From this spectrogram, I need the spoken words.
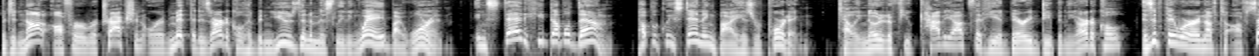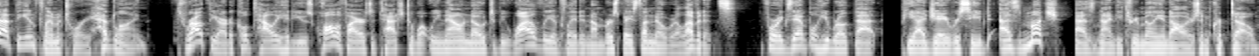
but did not offer a retraction or admit that his article had been used in a misleading way by Warren. Instead, he doubled down, publicly standing by his reporting. Talley noted a few caveats that he had buried deep in the article, as if they were enough to offset the inflammatory headline. Throughout the article, Talley had used qualifiers attached to what we now know to be wildly inflated numbers based on no real evidence. For example, he wrote that PIJ received as much as $93 million in crypto.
